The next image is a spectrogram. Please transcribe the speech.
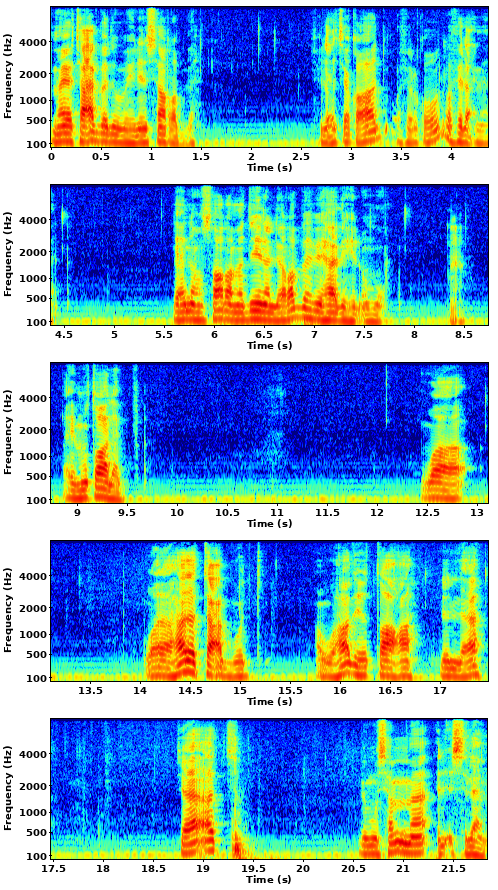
ما يتعبد به الإنسان ربه في الاعتقاد وفي القول وفي الأعمال لأنه صار مدينا لربه بهذه الأمور. نعم. أي مطالب. و وهذا التعبد أو هذه الطاعة لله جاءت بمسمى الإسلام.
